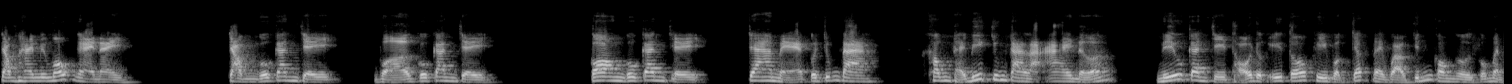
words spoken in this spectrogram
trong 21 ngày này chồng của các anh chị vợ của các anh chị con của các anh chị cha mẹ của chúng ta không thể biết chúng ta là ai nữa nếu các anh chị thổi được yếu tố phi vật chất này vào chính con người của mình.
